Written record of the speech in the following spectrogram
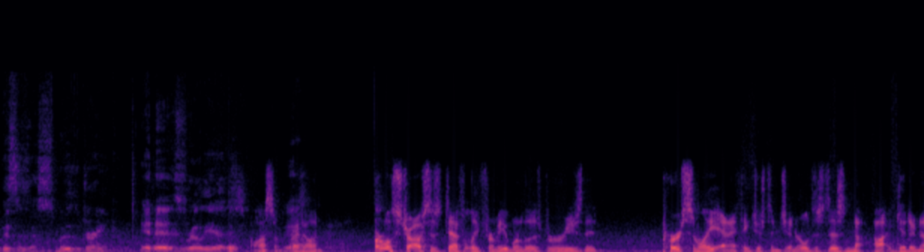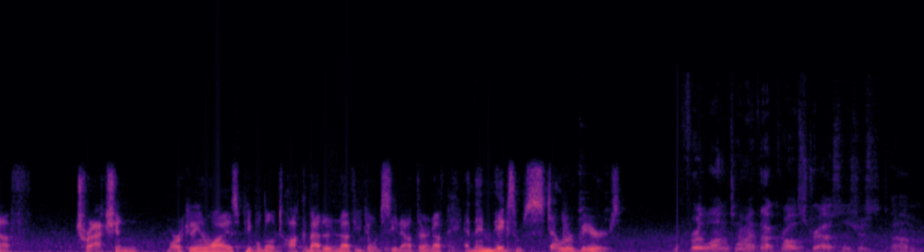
This is a smooth drink. It is. It It is. really is. Awesome, Yeah. right on. Carlos Strauss is definitely for me one of those breweries that, personally, and I think just in general, just does not get enough traction marketing wise. People don't talk about it enough. You don't see it out there enough, and they make some stellar beers. For a long time, I thought Karl Strauss was just um,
